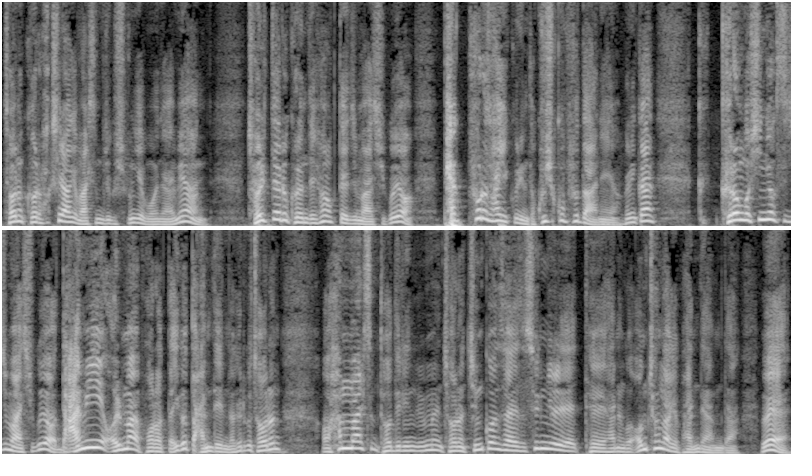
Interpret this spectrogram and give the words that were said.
저는 그걸 확실하게 말씀드리고 싶은 게 뭐냐면 절대로 그런데 현혹되지 마시고요. 100% 사기꾼입니다. 99%도 아니에요. 그러니까 그, 런거 신경 쓰지 마시고요. 남이 얼마 벌었다 이것도 안 됩니다. 그리고 저는 어, 한 말씀 더 드리면 저는 증권사에서 수익률 대하는 거 엄청나게 반대합니다. 왜?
